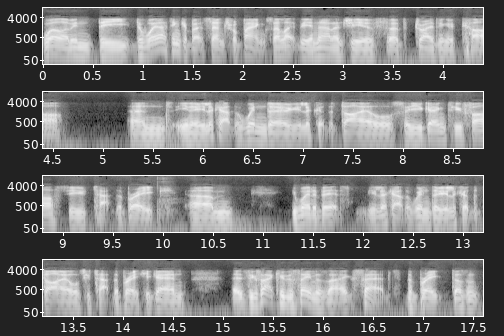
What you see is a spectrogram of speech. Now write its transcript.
well, I mean, the, the way I think about central banks, I like the analogy of, of driving a car and you know, you look out the window, you look at the dials. So you're going too fast, you tap the brake. Um, you wait a bit, you look out the window, you look at the dials, you tap the brake again. It's exactly the same as that, except the brake doesn't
